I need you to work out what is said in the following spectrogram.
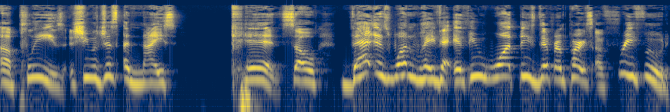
uh please. She was just a nice kid. So that is one way that if you want these different perks of free food,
